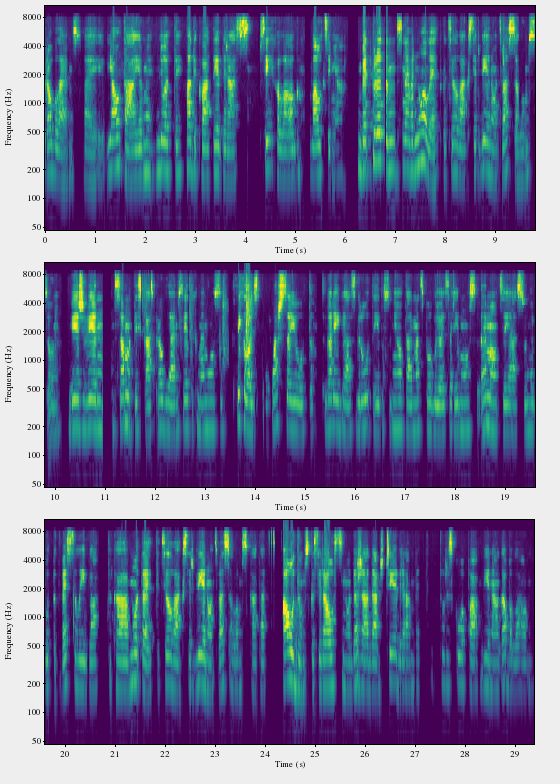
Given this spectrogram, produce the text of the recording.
problēmas vai jautājumi ļoti adekvāti iedarās psihologu lauciņā. Bet, protams, nevar noliegt, ka cilvēks ir vienots veselums. Bieži vien somatiskās problēmas ietekmē mūsu psiholoģisko pašsajūtu, garīgās grūtības un jautājumi atspoguļojas arī mūsu emocijās un varbūt pat veselībā. Tā kā noteikti cilvēks ir vienots veselums, kā tāds audums, kas ir austs no dažādām šķiedrām, bet turas kopā vienā gabalā un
